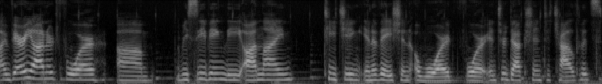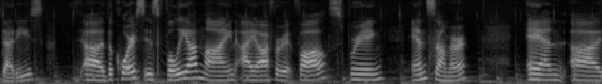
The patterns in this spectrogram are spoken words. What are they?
I'm very honored for um, receiving the Online Teaching Innovation Award for Introduction to Childhood Studies. Uh, the course is fully online. I offer it fall, spring, and summer. And uh,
